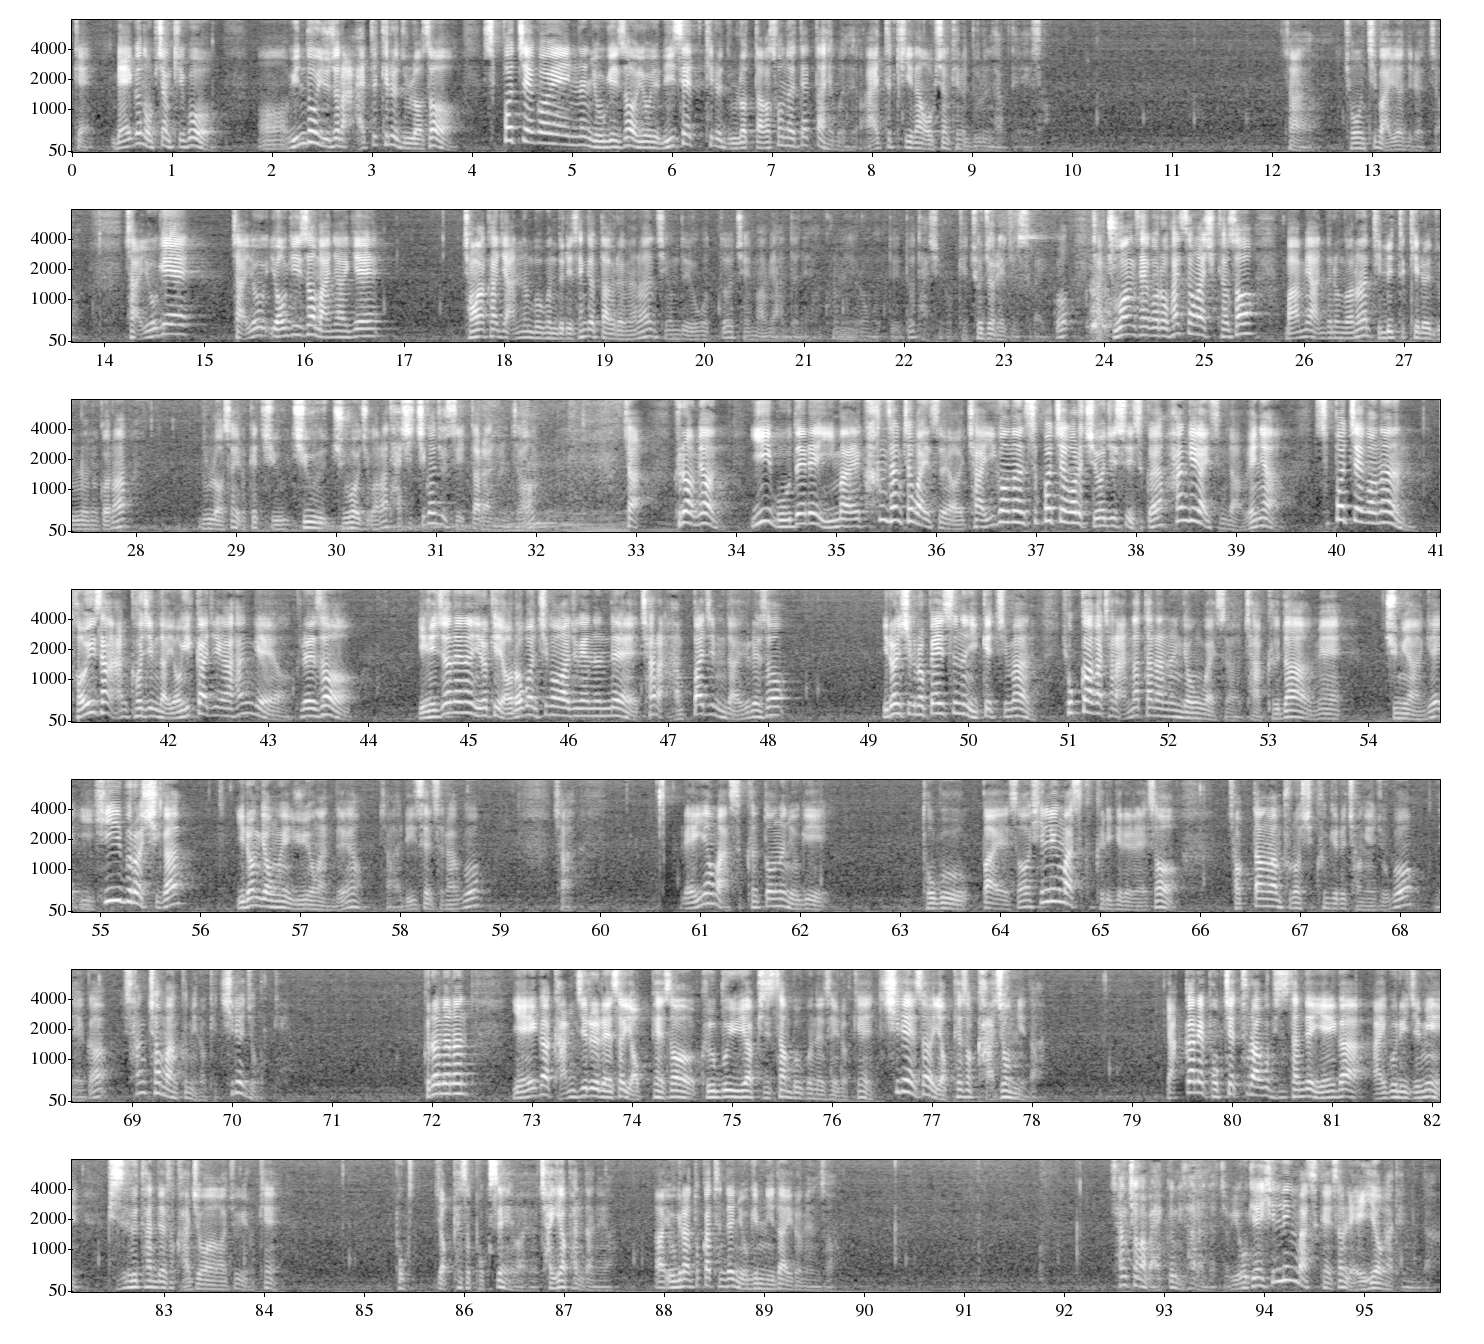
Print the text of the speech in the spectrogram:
이렇게 맥은 옵션 키고 어, 윈도우 유저는 Alt 키를 눌러서 스팟 제거에 있는 여기서 요 리셋 키를 눌렀다가 손을 뗐다 해보세요. Alt 키나 옵션 키를 누른 상태에서. 자, 좋은 팁 알려드렸죠. 자, 요게, 자, 요, 여기서 만약에 정확하지 않는 부분들이 생겼다 그러면은 지금도 요것도 제 마음에 안 드네요. 그러면 이런 것들도 다시 이렇게 조절해 줄 수가 있고. 자, 주황색으로 활성화시켜서 마음에 안 드는 거는 딜리트 키를 누르는 거나 눌러서 이렇게 지우, 지우, 지워주거나 다시 찍어줄 수 있다라는 점. 자, 그러면 이 모델의 이마에 큰 상처가 있어요. 자, 이거는 스팟 제거로 지워질 수 있을까요? 한계가 있습니다. 왜냐? 스팟 제거는 더 이상 안 커집니다. 여기까지가 한계예요. 그래서 예전에는 이렇게 여러 번 찍어가지고 했는데 잘 안 빠집니다. 그래서 이런 식으로 뺄 수는 있겠지만 효과가 잘 안 나타나는 경우가 있어요. 자, 그 다음에 중요한 게 이 히브러쉬가 이런 경우에 유용한데요. 자, 리셋을 하고, 자, 레이어 마스크 또는 여기 도구 바에서 힐링 마스크 그리기를 해서 적당한 브러쉬 크기를 정해주고 내가 상처만큼 이렇게 칠해줘 볼게요. 그러면은 얘가 감지를 해서 옆에서 그 부위와 비슷한 부분에서 이렇게 칠해서 옆에서 가져옵니다. 약간의 복제 툴하고 비슷한데 얘가 알고리즘이 비슷한 데서 가져와가지고 이렇게 복, 옆에서 복사해와요. 자기가 판단해요. 아, 여기랑 똑같은 데는 여기입니다. 이러면서. 상처가 말끔히 사라졌죠. 요게 힐링 마스크에서 레이어가 됩니다.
